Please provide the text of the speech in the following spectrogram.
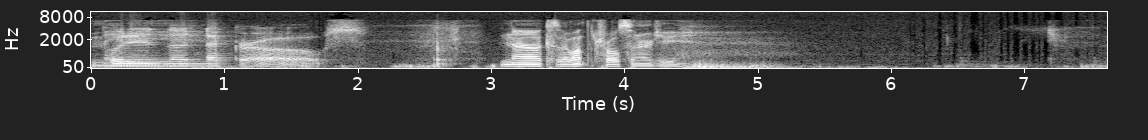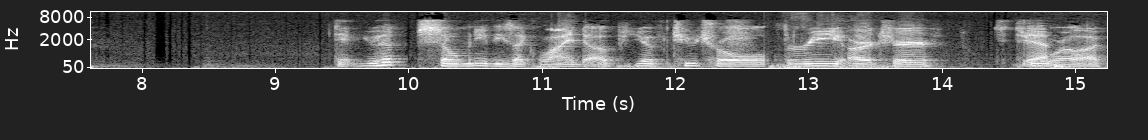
Maybe. Put in the Necros. No, because I want the troll synergy. Damn, you have so many of these like lined up. You have two troll, three archer, two Yeah. warlock.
